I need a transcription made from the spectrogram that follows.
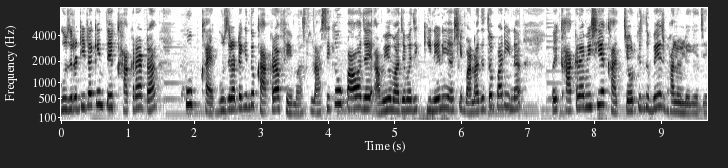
গুজরাটিরা কিন্তু এই খাকরাটা খুব খায়। গুজরাটে কিন্তু খাকরা ফেমাস নাসিকেও পাওয়া যায়, আমিও মাঝে মাঝে কিনে নিয়ে আসি, বানাতে তো পারি না। ওই খাকরা মিশিয়ে খাচ্ছে, ওর কিন্তু বেশ ভালো লেগেছে।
